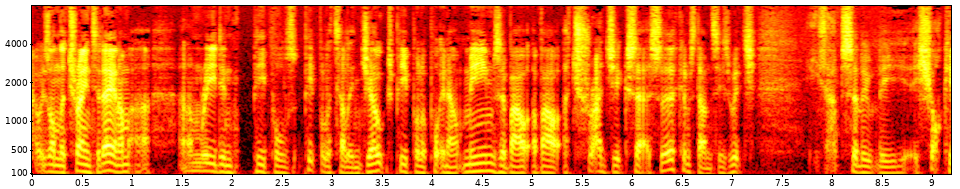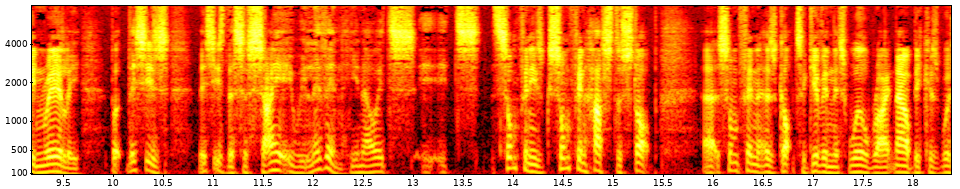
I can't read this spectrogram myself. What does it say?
I was on the train today, and I'm uh, and I'm reading people's people are telling jokes, people are putting out memes about about a tragic set of circumstances, which is absolutely shocking, really. But this is this is the society we live in. You know, it's it's something is something has to stop. Uh, something has got to give in this world right now because we're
